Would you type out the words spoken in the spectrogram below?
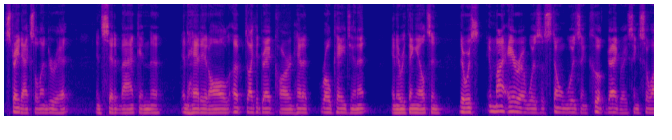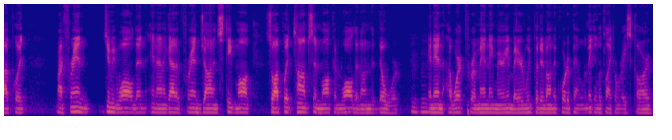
straight axle under it and set it back and uh, and had it all up like a drag car and had a roll cage in it and everything else. And there was in my era was a Stone Woods and Cook drag racing, so I put my friend Jimmy Walden and then I got a friend John and Steve Mock. So I put Thompson, Mock, and Walden on the door. And then I worked for a man named Marion Bear, and we put it on the quarter panel to make it look like a race car.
